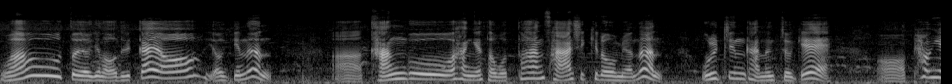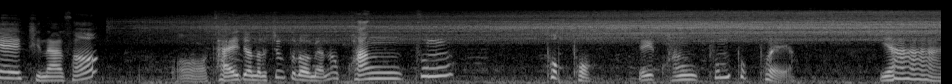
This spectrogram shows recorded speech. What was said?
와우, 또 여기는 어딜까요? 여기는 어, 강구항에서부터 한 40km 오면은 울진 가는 쪽에 어, 평에 지나서 어, 좌회전으로 쭉 들어오면은 광풍 폭포. 여기 광풍 폭포예요. 이야,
